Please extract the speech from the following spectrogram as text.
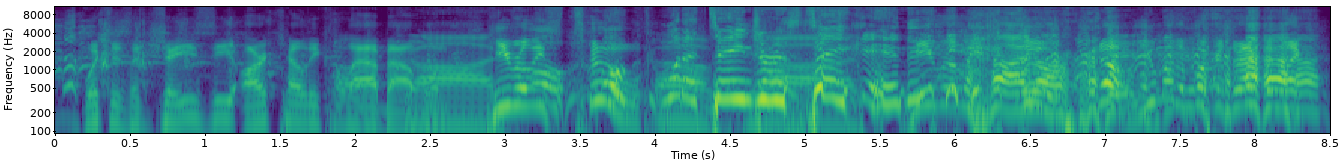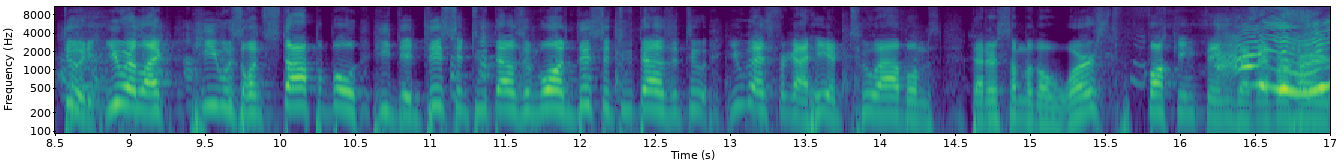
which is a Jay Z R. Kelly oh, collab album. God. He oh, released Oh, two. oh, what a Oh, dangerous God. take, Andy. He released two. know, right? No, you motherfuckers are acting like, dude, you were like, he was unstoppable. He did this in 2001, this in 2002. You guys forgot he had two albums that are some of the worst fucking things I've ever I heard.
